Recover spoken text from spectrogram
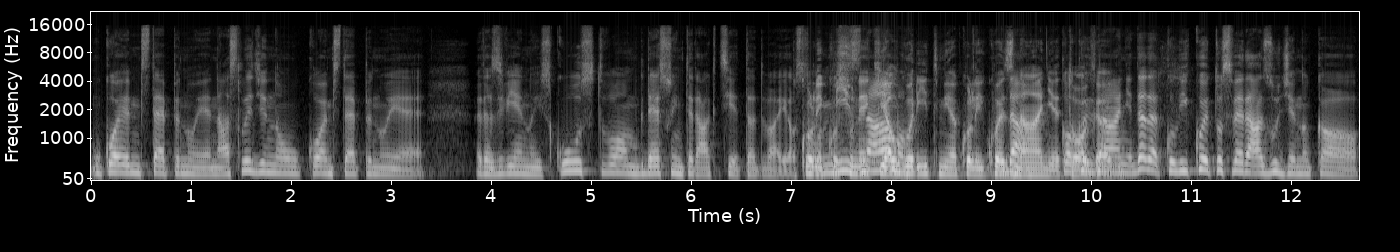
u kojem stepenu je nasleđeno, u kojem stepenu je razvijeno iskustvom, gde su interakcije ta dva i ostalo. Koliko Mi su neki znamo, algoritmi, a koliko je da, znanje koliko toga. Je znanje, da, da, koliko je to sve razuđeno kao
